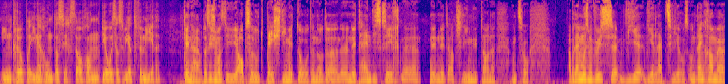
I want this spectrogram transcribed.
in den Körper reinkommt, dass sich da kann bei uns als Wirt vermehren kann. Genau, das ist mal die absolut beste Methode, oder? Nicht Handys Gesicht, äh, nicht, nicht an die Schleimhäute und so. Aber dann muss man wissen, wie, wie lebt das Virus. Und dann kann man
